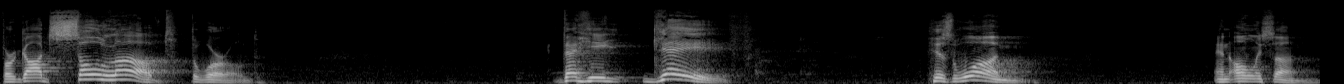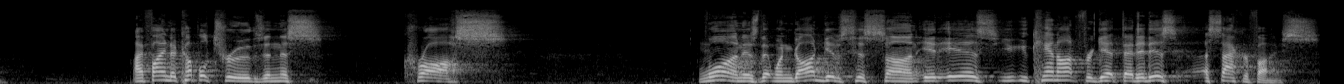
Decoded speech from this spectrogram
For God so loved the world that he gave his one and only Son. I find a couple truths in this cross. One is that when God gives his Son, it is, you, you cannot forget that it is a sacrifice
